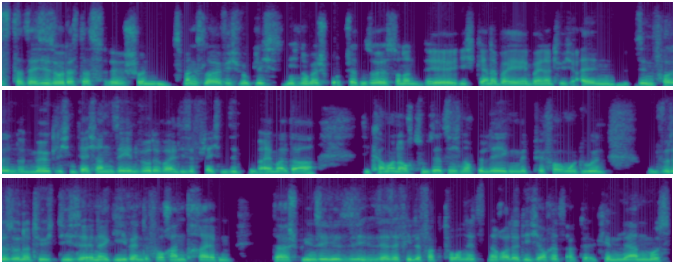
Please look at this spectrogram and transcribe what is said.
es tatsächlich so, dass das äh, schon zwangsläufig wirklich nicht nur bei Sportstätten so ist, sondern äh, ich gerne bei, bei natürlich allen sinnvollen und möglichen Dächern sehen würde, weil diese Flächen sind nun einmal da. Die kann man auch zusätzlich noch belegen mit PV-Modulen und würde so natürlich diese Energiewende vorantreiben. Da spielen sehr, sehr viele Faktoren jetzt eine Rolle, die ich auch jetzt aktuell kennenlernen muss,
